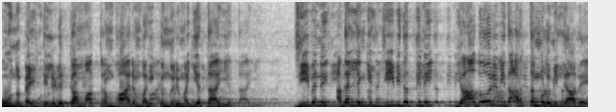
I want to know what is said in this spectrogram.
മൂന്ന് ബെൽറ്റിൽ എടുക്കാൻ മാത്രം ഭാരം വഹിക്കുന്ന ഒരു മയ്യത്തായി ജീവന് അതല്ലെങ്കിൽ ജീവിതത്തിന് യാതൊരുവിധ അർത്ഥങ്ങളുമില്ലാതെ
